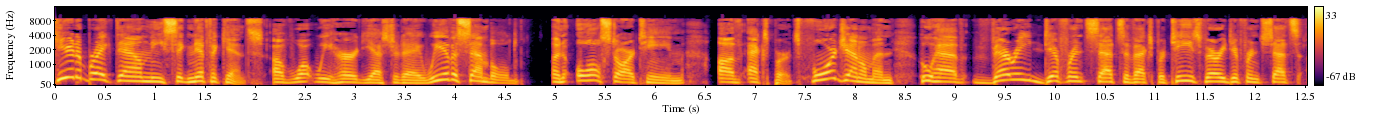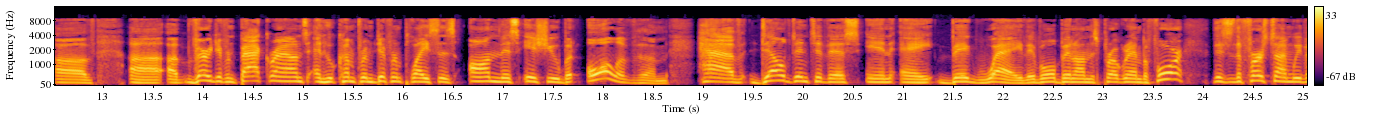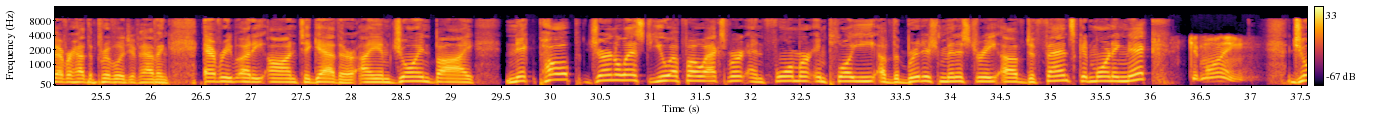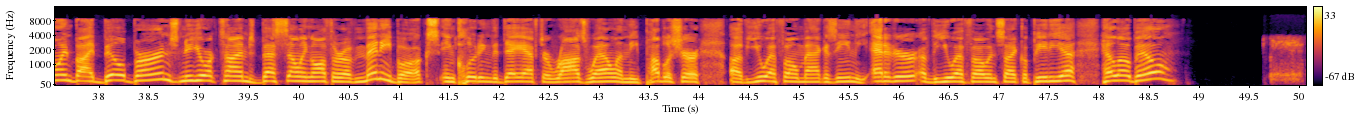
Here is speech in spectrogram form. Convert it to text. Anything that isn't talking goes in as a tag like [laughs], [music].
Here to break down the significance of what we heard yesterday, we have assembled an all star team of experts. Four gentlemen who have very different sets of expertise, very different sets of, uh, of very different backgrounds, and who come from different places on this issue. But all of them have delved into this in a big way. They've all been on this program before. This is the first time we've ever had the privilege of having everybody on together. I am joined by Nick Pope, journalist, UFO expert, and former employee of the British Ministry of Defense. Good morning, Nick. Good morning. Joined by Bill Birnes, New York Times bestselling author of many books, including The Day After Roswell and the publisher of UFO Magazine, the editor of the UFO Encyclopedia. Hello, Bill.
